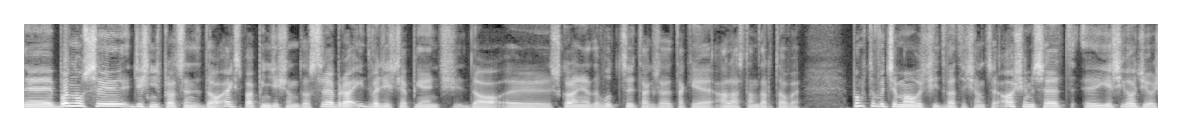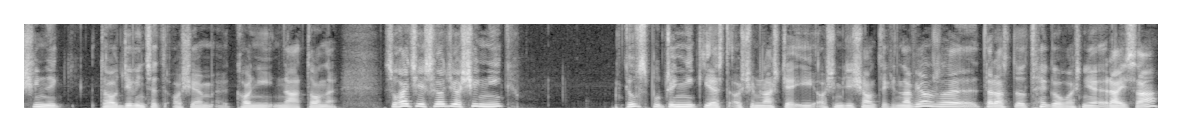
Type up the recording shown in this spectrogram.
E, bonusy 10% do expa, 50 do srebra i 25 do szkolenia dowódcy, także takie ala standardowe. Punktu wytrzymałości 2800. Jeśli chodzi o silnik, to 908 koni na tonę. Słuchajcie, jeśli chodzi o silnik, tu współczynnik jest 18,8. Nawiążę teraz do tego właśnie Rajsa.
